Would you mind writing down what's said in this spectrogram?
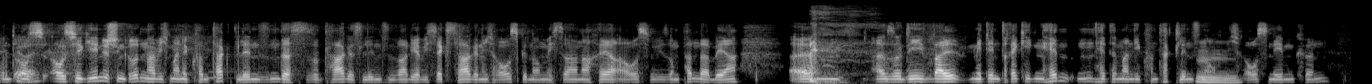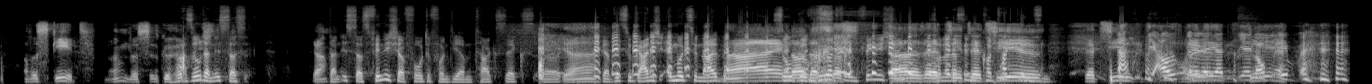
Und ja. aus, aus hygienischen Gründen habe ich meine Kontaktlinsen, das so Tageslinsen war, die habe ich sechs Tage nicht rausgenommen. Ich sah nachher aus wie so ein Panda-Bär. Ähm, also die, weil mit den dreckigen Händen hätte man die Kontaktlinsen hm. auch nicht rausnehmen können. Aber es geht. Ne? Das gehört. Ach so, dann ist das. Ja. Dann ist das Finisher-Foto von dir am Tag 6. Äh, ja. Da bist du gar nicht emotional Nein, so no, berührt das, im Finishen, das, sondern das sind der die Ziel, der Ziel. Das ist die Ausrede jetzt hier.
